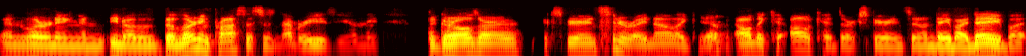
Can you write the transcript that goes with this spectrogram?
and learning and you know the, the learning process is never easy and the, the girls are experiencing it right now like Yep. all the ki- all kids are experiencing on day by day but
